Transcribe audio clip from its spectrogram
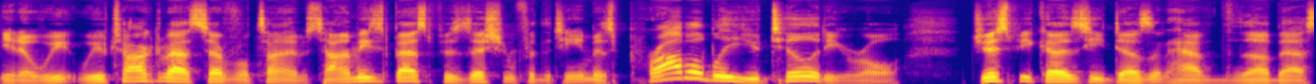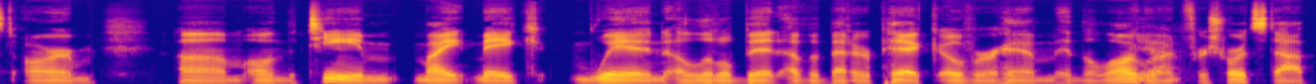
you know, we we've talked about several times. Tommy's best position for the team is probably utility role, just because he doesn't have the best arm um, on the team might make Winn a little bit of a better pick over him in the long Yeah. run for shortstop.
